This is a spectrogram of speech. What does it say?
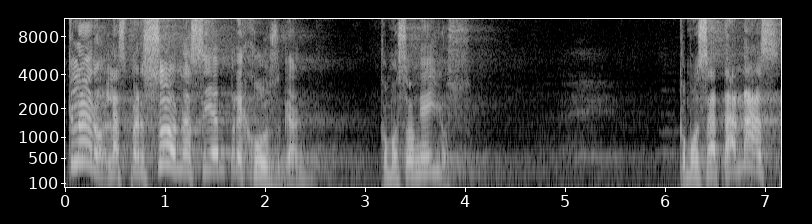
Claro, las personas siempre juzgan como son ellos. Como Satanás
